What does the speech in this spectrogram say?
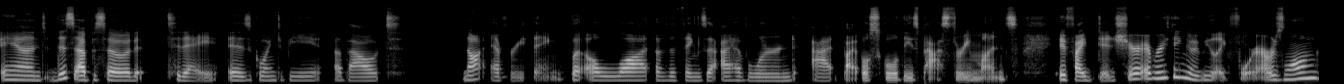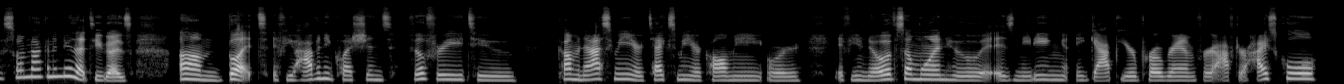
and this episode today is going to be about not everything, but a lot of the things that I have learned at Bible school these past three months. If I did share everything, it would be like four hours long. So I'm not going to do that to you guys. Um, but if you have any questions, feel free to come and ask me or text me or call me. Or if you know of someone who is needing a gap year program for after high school,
